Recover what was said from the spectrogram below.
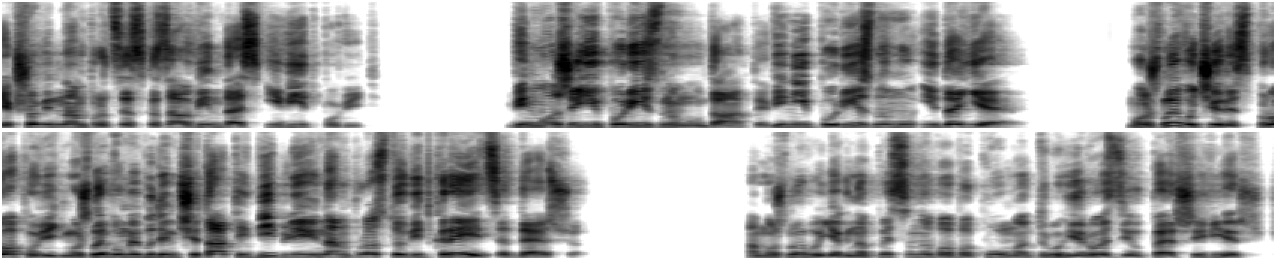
Якщо Він нам про це сказав, Він дасть і відповідь. Він може її по-різному дати, Він її по-різному і дає. Можливо, через проповідь, можливо, ми будемо читати Біблію, і нам просто відкриється дещо. А можливо, як написано в Авакума, другий розділ, перший вірш.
